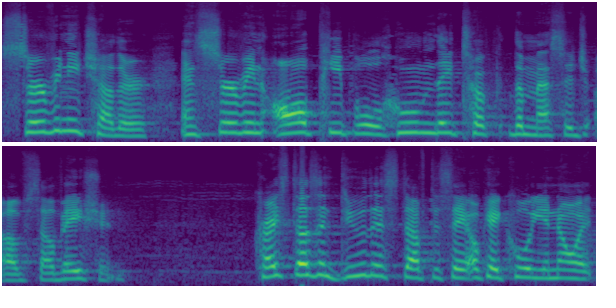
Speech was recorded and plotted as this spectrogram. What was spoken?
serving each other, and serving all people whom they took the message of salvation. Christ doesn't do this stuff to say, okay, cool, you know it,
